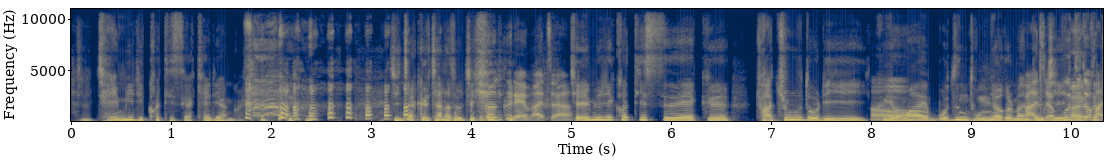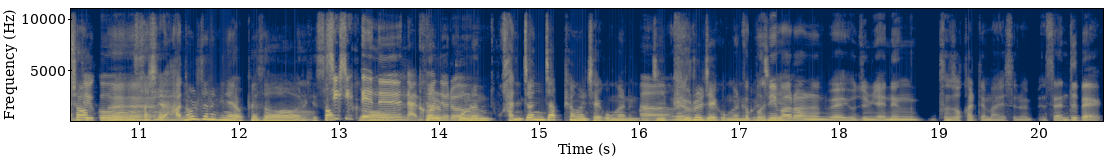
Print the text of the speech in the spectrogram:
사실 제이미 리 커티스가 carry한 거죠. 진짜 그렇잖아, 솔직히. 이건 그래 맞아. 제이미 리 커티스의 그 좌충우돌이 어. 그 영화의 모든 동력을 맞아 만들지. 무드도 네, 그쵸? 만들고. 네. 사실 아놀드는 그냥 옆에서 어. 이렇게 썩 씩씩대는 어, 남편으로. 그걸 보는 관전자평을 제공하는 거지, 어. view를 제공하는 그 거지. 흔히 말하는 왜 요즘 예능 분석할 때 많이 쓰는 샌드백인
